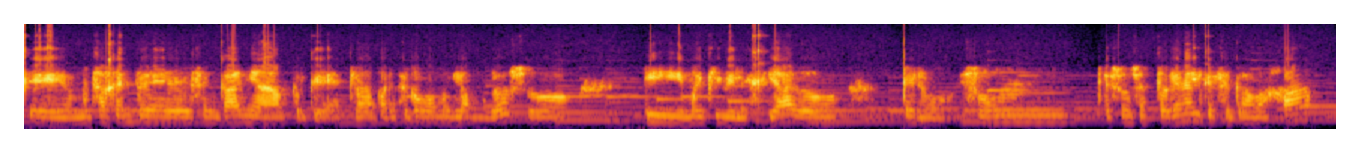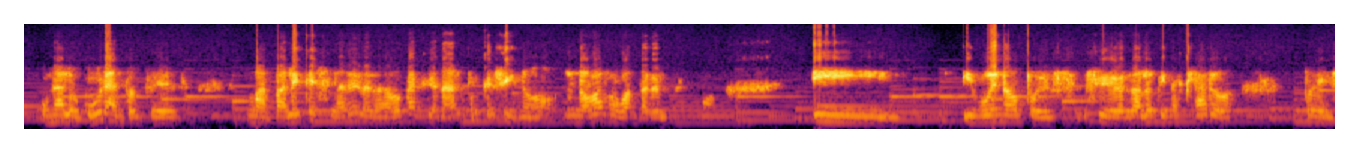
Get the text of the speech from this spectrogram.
Que mucha gente se engaña porque, claro, parece como muy glamuroso y muy privilegiado, pero es un, es un sector en el que se trabaja una locura, entonces más vale que sea de verdad ocasional porque si no, no vas a aguantar el ritmo. Y, y bueno, pues si de verdad lo tienes claro, pues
